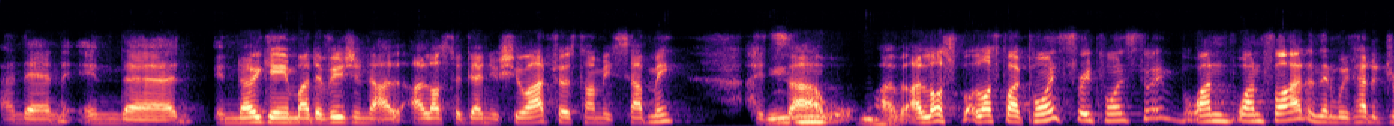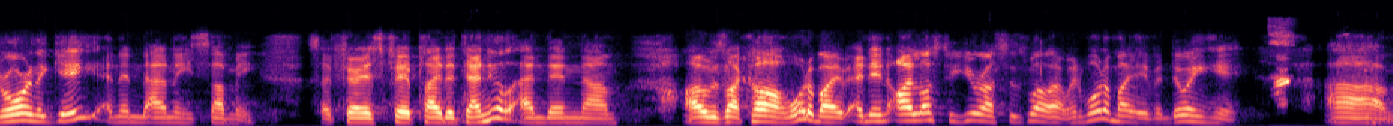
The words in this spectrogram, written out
and then in the in no in my division, I, I lost to Daniel Schuart. First time he subbed me. It's uh, mm-hmm. I, lost I lost by points, three points to him, one one fight, and then we've had a draw in the gi, and then and he subbed me. So fair fair play to Daniel, and then um, I was like, oh, what am I? And then I lost to Uros as well. I went, what am I even doing here? Um,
